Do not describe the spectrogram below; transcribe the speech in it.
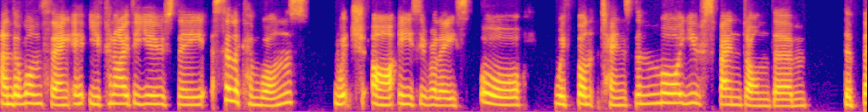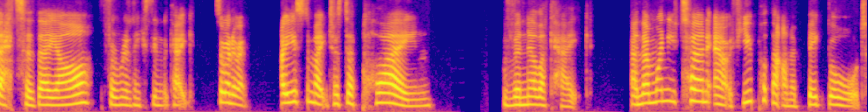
And the one thing, it, you can either use the silicon ones, which are easy release, or with Bundt tins, the more you spend on them, the better they are for releasing the cake. So anyway, I used to make just a plain vanilla cake. And then when you turn it out, if you put that on a big board,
